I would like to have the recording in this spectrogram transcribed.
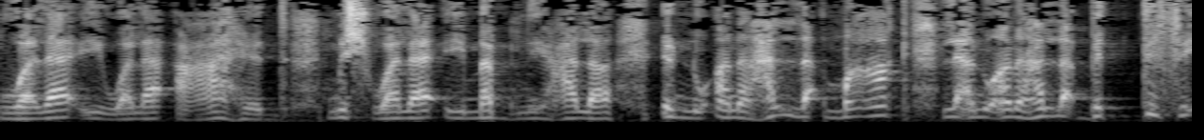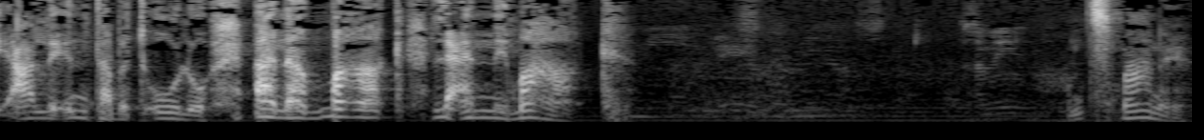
ولائي ولاء عهد مش ولائي مبني على أنه أنا هلأ معك لأنه أنا هلأ بتفق على اللي أنت بتقوله. أنا معك لأني معك. عم تسمعني؟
